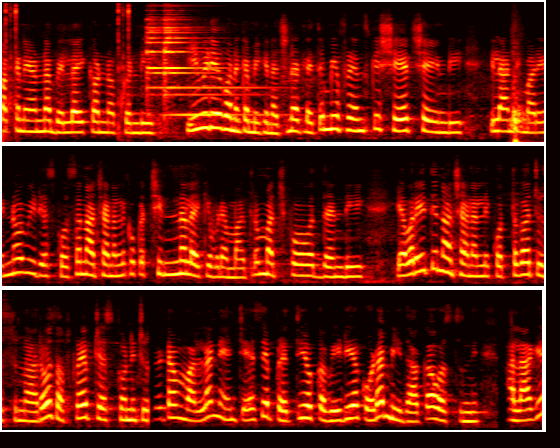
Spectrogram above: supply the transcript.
పక్కనే ఉన్న బెల్ ఐకాన్ నొక్కండి. ఈ వీడియో కనుక మీకు నచ్చినట్లయితే మీ ఫ్రెండ్స్కి షేర్ చేయండి. ఇలాంటి మరెన్నో వీడియోస్ కోసం నా ఛానల్కి ఒక చిన్న లైక్ ఇవ్వడం మాత్రం మర్చిపోవద్దండి. ఎవరైతే నా ఛానల్ని కొత్తగా చూస్తున్నారో సబ్స్క్రైబ్ చేసుకొని ఉండటం వల్ల నేను చేసే ప్రతి ఒక్క వీడియో కూడా మీ దాకా వస్తుంది. అలాగే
